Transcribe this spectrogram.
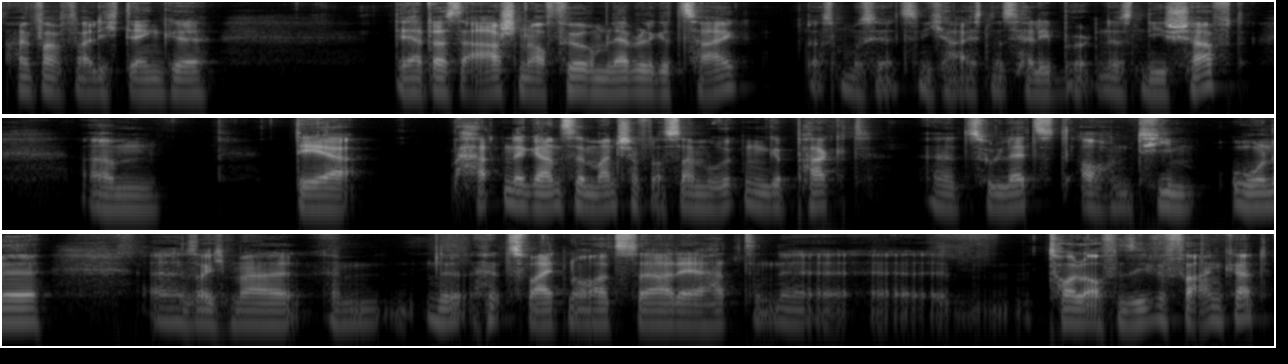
einfach weil ich denke, der hat das A schon auf höherem Level gezeigt. Das muss jetzt nicht heißen, dass Halliburton das nie schafft. Ähm, der hat eine ganze Mannschaft aus seinem Rücken gepackt. Äh, zuletzt auch ein Team ohne, äh, sag ich mal, ähm, einen zweiten All-Star. Der hat eine äh, tolle Offensive verankert.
